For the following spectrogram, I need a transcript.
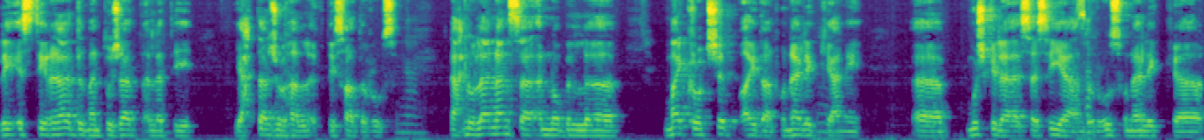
لاستيراد المنتوجات التي يحتاجها الاقتصاد الروسي نعم. نحن لا ننسى أنه بال microchip أيضا هنالك نعم. يعني آه، مشكلة أساسية عند صح. الروس هنالك آه،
